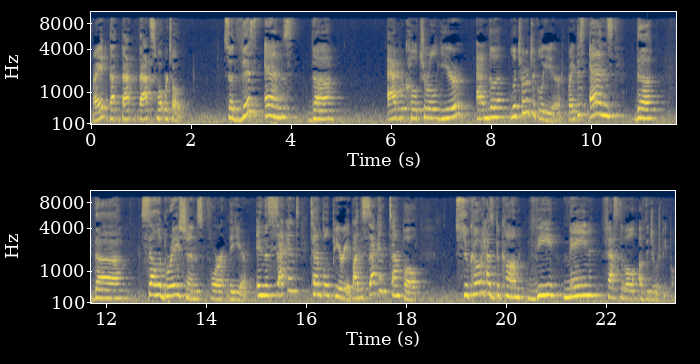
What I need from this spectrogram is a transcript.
Right? That that that's what we're told. So this ends the agricultural year and the liturgical year, right? This ends the the celebrations for the year. In the second temple period, by the second temple, Sukkot has become the main festival of the Jewish people.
